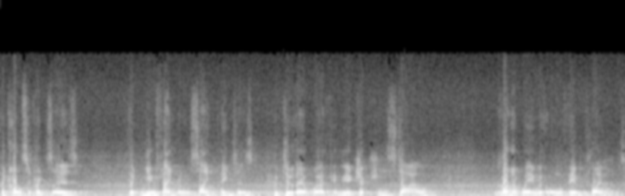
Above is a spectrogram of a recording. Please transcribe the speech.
The consequence is that newfangled sign painters who do their work in the Egyptian style run away with all the employment.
